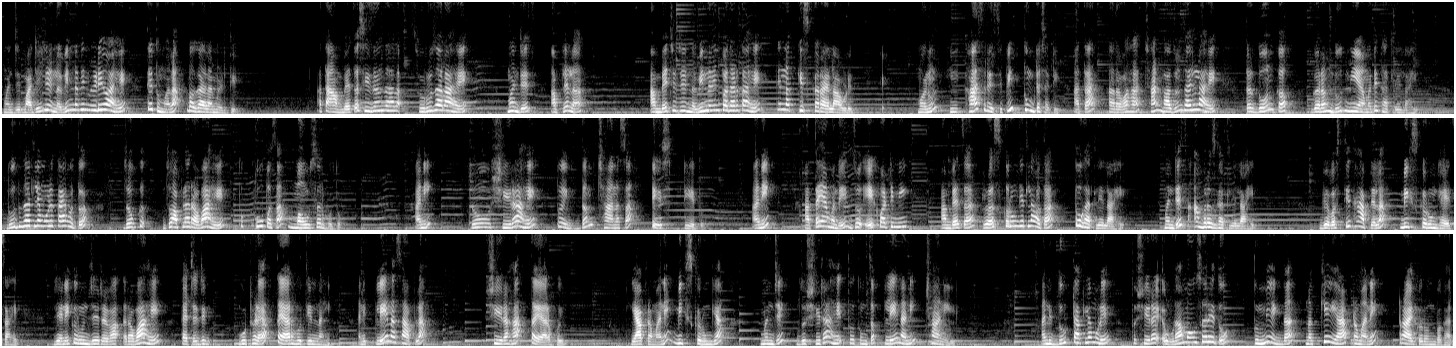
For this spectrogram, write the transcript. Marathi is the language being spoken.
म्हणजे माझे जे नवीन नवीन व्हिडिओ आहे ते तुम्हाला बघायला मिळतील. आता आंब्याचा सीझन झाला सुरू झाला आहे. म्हणजेच आपल्याला आंब्याचे जे नवीन नवीन पदार्थ आहे ते नक्कीच करायला आवडेल. म्हणून ही खास रेसिपी तुमच्यासाठी. आता हा रवा हा छान भाजून झालेला आहे तर दोन कप गरम दूध मी यामध्ये घातलेलं आहे. दूध घातल्यामुळे काय होतं जो क- जो आपला रवा आहे तो खूप असा मऊसर होतो. आणि जो शिरा आहे तो एकदम छान असा टेस्टी येतो. आणि आता यामध्ये जो एक वाटी मी आंब्याचा रस करून घेतला होता तो घातलेला आहे. म्हणजेच आमरस घातलेला आहे. व्यवस्थित हा आपल्याला मिक्स करून घ्यायचा आहे. जेणेकरून जे रवा रवा आहे त्याच्या जे गुठळ्या तयार होतील नाही. आणि प्लेन असा आपला शिरा हा तयार होईल. याप्रमाणे मिक्स करून घ्या. म्हणजे जो शिरा आहे तो तुमचा प्लेन आणि छान येईल. आणि दूध टाकल्यामुळे तो शिरा एवढा मऊसर येतो तुम्ही एकदा नक्की याप्रमाणे ट्राय करून बघाल.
